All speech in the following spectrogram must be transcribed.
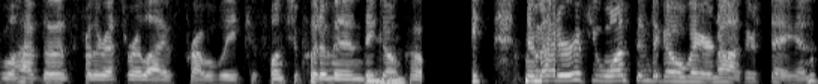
we'll have those for the rest of our lives probably because once you put them in, they don't Mm-hmm. go. away. No matter if you want them to go away or not, they're staying.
